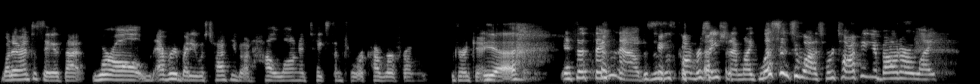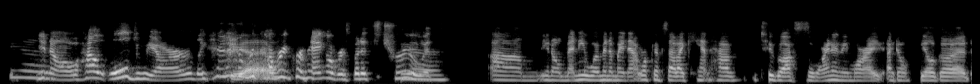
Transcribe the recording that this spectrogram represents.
what i meant to say is that we're all everybody was talking about how long it takes them to recover from drinking yeah. it's a thing now this is this conversation i'm like listen to us we're talking about our like yeah. you know how old we are like Yeah. recovering from hangovers but it's true Yeah. it's um you know many women in my network have said i can't have two glasses of wine anymore i, I don't feel good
